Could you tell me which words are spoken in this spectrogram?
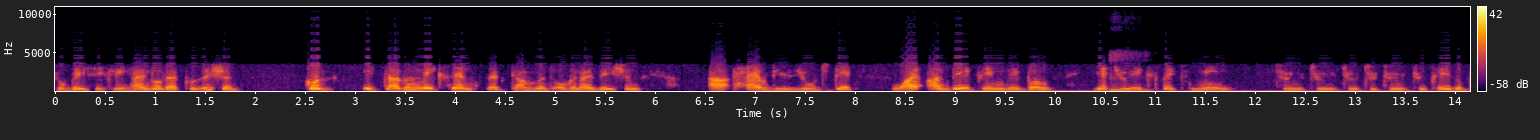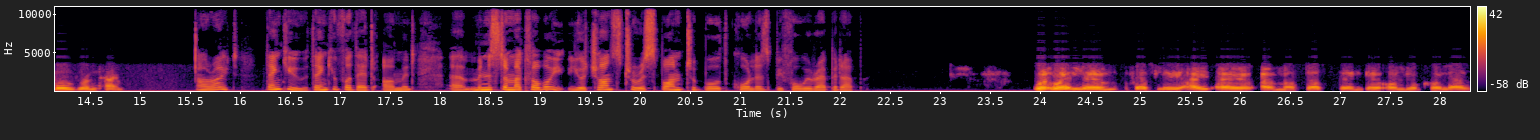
to basically handle that position. Because it doesn't make sense that government organizations uh, have these huge debts. Why aren't they paying their bills? Yet you expect me to, to, to, to, to, to pay the bills on time. All right. Thank you. Thank you for that, Ahmed. Uh, Minister Mahlobo, your chance to respond to both callers before we wrap it up. Well, well um, firstly, I, I, I must just thank uh, all your callers,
